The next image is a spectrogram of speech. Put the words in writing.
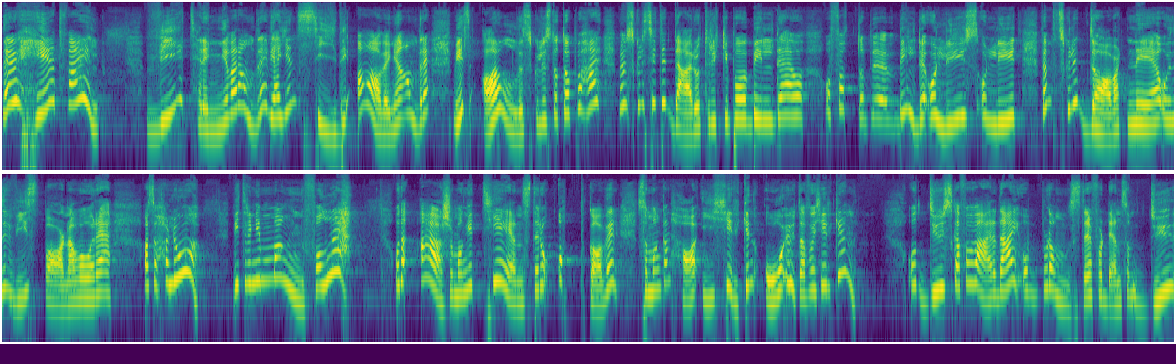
Det er jo helt feil. Vi trenger hverandre. Vi er gjensidig avhengig av andre. Hvis alle skulle stått oppå her, hvem skulle sitte der og trykke på bildet og, og fått opp bildet, bilde og lys og lyd? Hvem skulle da vært nede og undervist barna våre? Altså, hallo! Vi trenger mangfoldet. Og det er så mange tjenester og oppgaver som man kan ha i kirken og utafor kirken. Og du skal få være deg og blomstre for den som du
